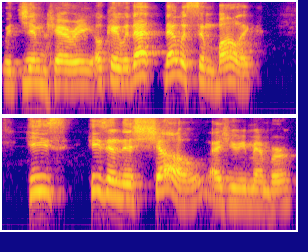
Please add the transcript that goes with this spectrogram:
With Jim yeah. Carrey. Okay, well that that was symbolic. He's he's in this show, as you remember.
